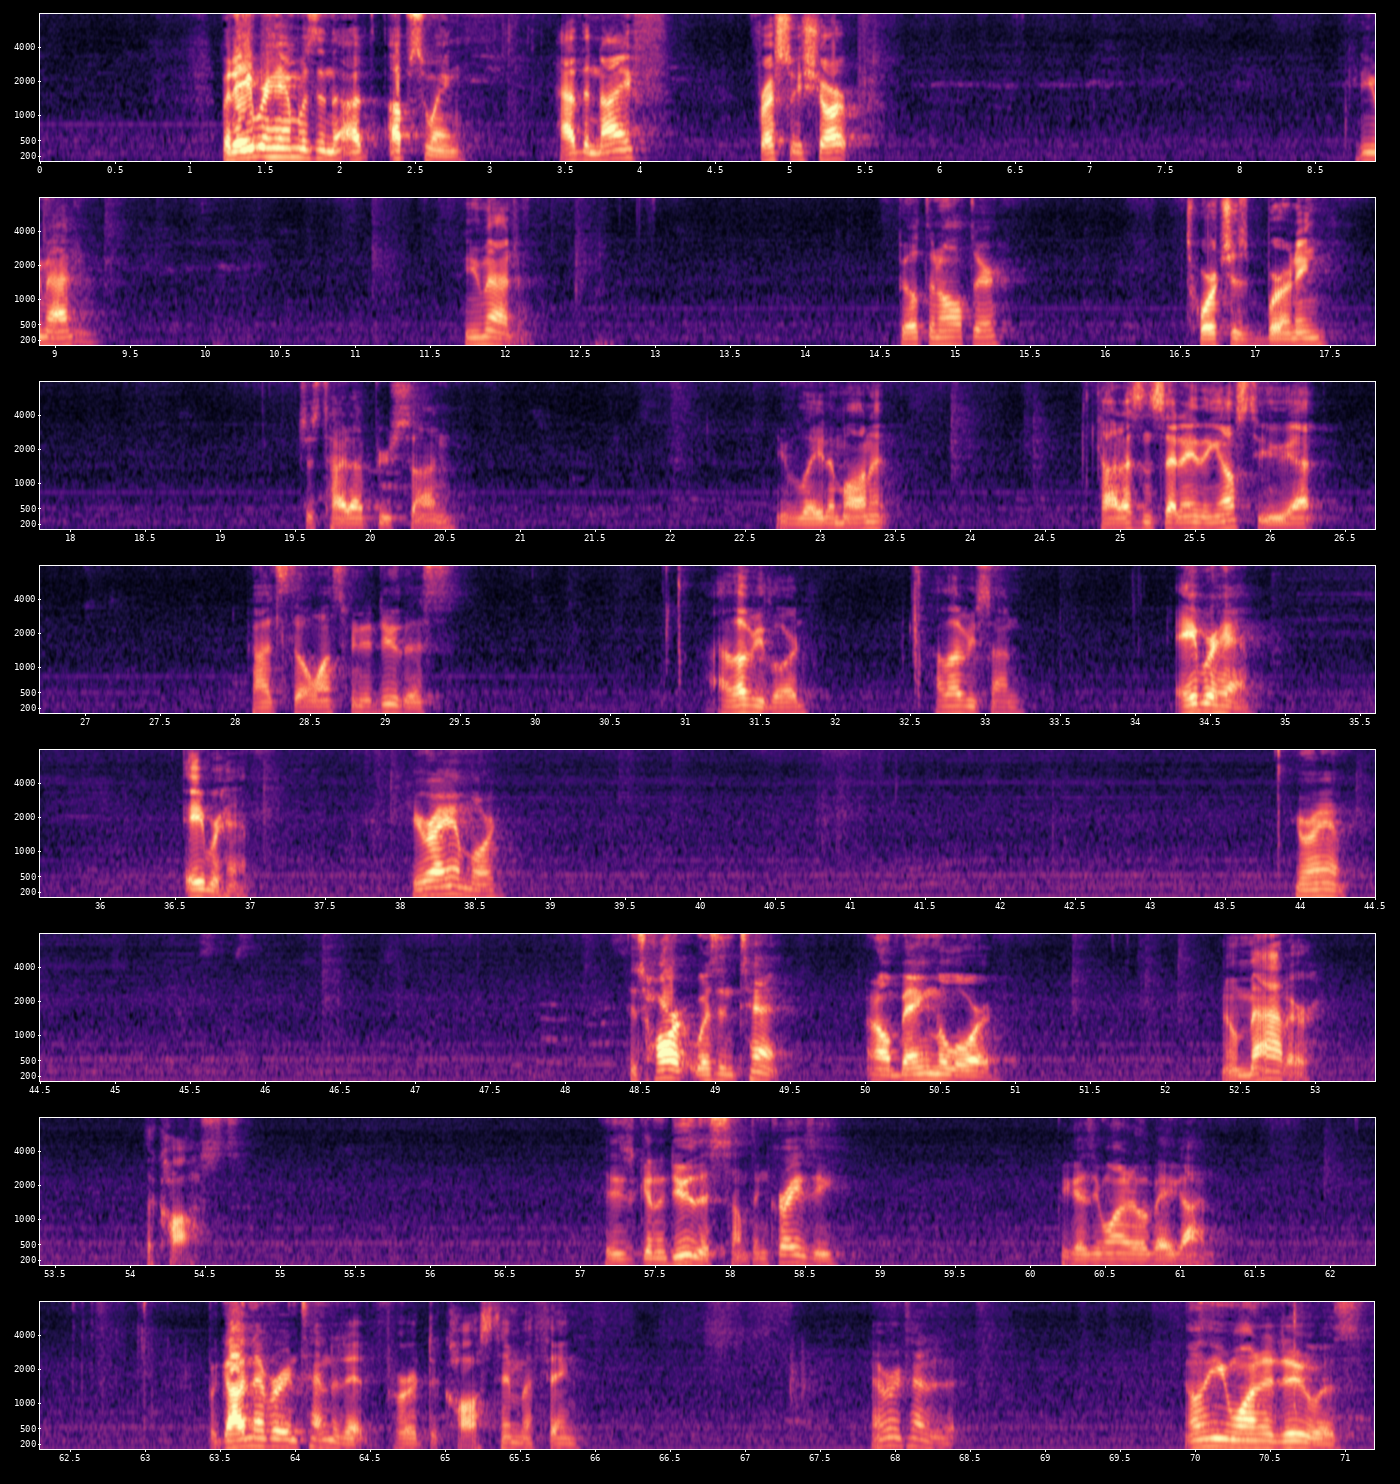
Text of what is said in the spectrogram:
But Abraham was in the upswing, had the knife freshly sharp. Can you imagine? Can you imagine? Built an altar, torches burning, just tied up your son. You've laid him on it. God hasn't said anything else to you yet. God still wants me to do this. I love you, Lord. I love you, son. Abraham. Abraham. Here I am, Lord. Here I am. His heart was intent on obeying the Lord, no matter the cost. He's going to do this something crazy because he wanted to obey God. But God never intended it for it to cost him a thing. Never intended it. The only thing he wanted to do was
